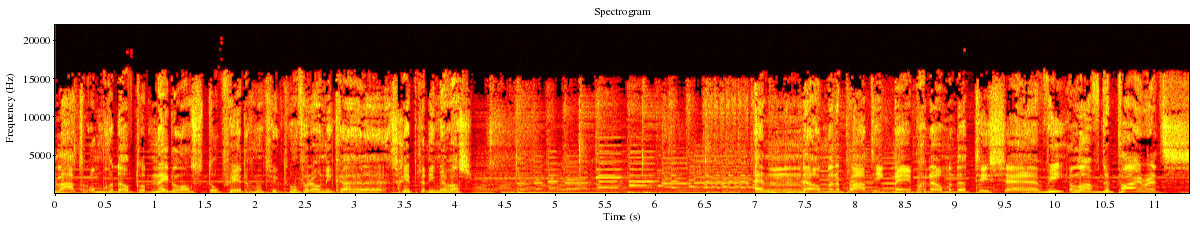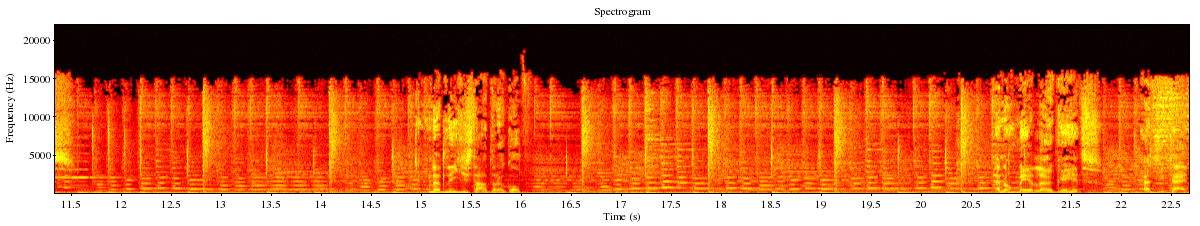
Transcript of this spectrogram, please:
Later omgedoopt tot Nederlandse top 40 natuurlijk. Toen Veronica het schip er niet meer was. En de andere plaat die ik mee heb genomen, dat is uh, We Love the Pirates. Dat liedje staat er ook op. En nog meer leuke hits uit die tijd.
